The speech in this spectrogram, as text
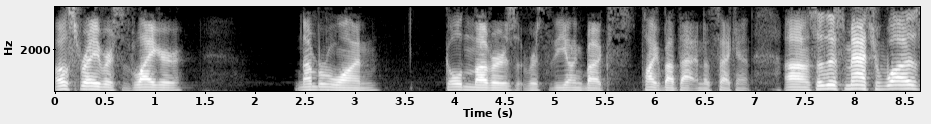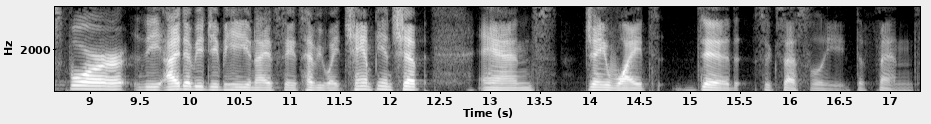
Ospreay versus Liger. Number one, Golden Lovers versus the Young Bucks. Talk about that in a second. Uh, so this match was for the IWGP United States Heavyweight Championship, and Jay White did successfully defend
